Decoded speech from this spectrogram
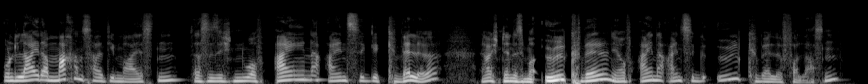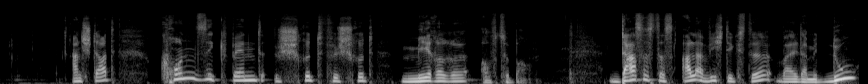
Und leider machen es halt die meisten, dass sie sich nur auf eine einzige Quelle, ja, ich nenne es immer Ölquellen, ja, auf eine einzige Ölquelle verlassen, anstatt konsequent Schritt für Schritt mehrere aufzubauen. Das ist das Allerwichtigste, weil damit du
